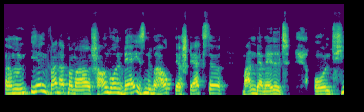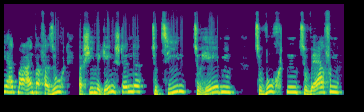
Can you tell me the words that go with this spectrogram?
Ähm, irgendwann hat man mal schauen wollen, wer ist denn überhaupt der stärkste Mann der Welt. Und hier hat man einfach versucht, verschiedene Gegenstände zu ziehen, zu heben, zu wuchten, zu werfen.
